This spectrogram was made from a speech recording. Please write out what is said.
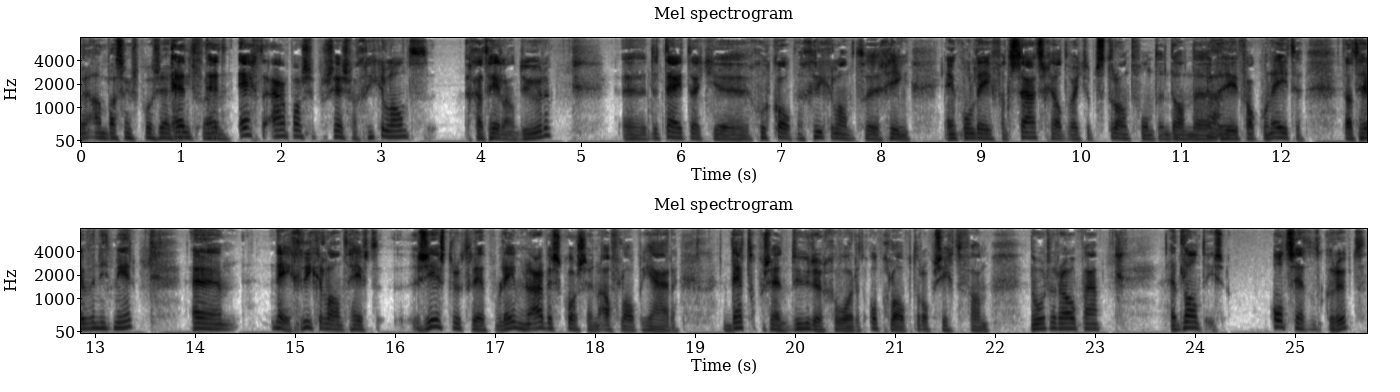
eh, aanpassingsproces niet Het, van... het echte aanpassingsproces van Griekenland gaat heel lang duren. Eh, de tijd dat je goedkoop naar Griekenland eh, ging... en kon leven van het staatsgeld wat je op het strand vond... en dan eh Ja. er even kon eten, dat hebben we niet meer. Eh, nee, Griekenland heeft zeer structureel problemen. Hun arbeidskosten zijn de afgelopen jaren 30% duurder geworden... opgelopen ten opzichte van Noord-Europa. Het land is ontzettend corrupt.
